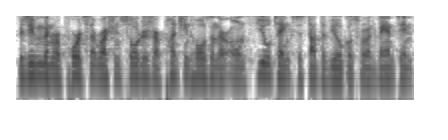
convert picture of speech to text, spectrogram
There's even been reports that Russian soldiers are punching holes in their own fuel tanks to stop the vehicles from advancing.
